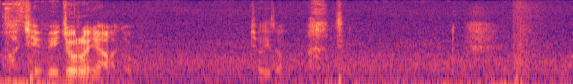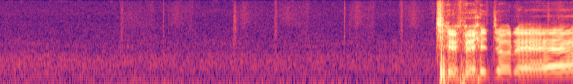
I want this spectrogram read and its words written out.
아, 쟤 왜 저러냐, 저. 저기서. 쟤 왜 저래?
